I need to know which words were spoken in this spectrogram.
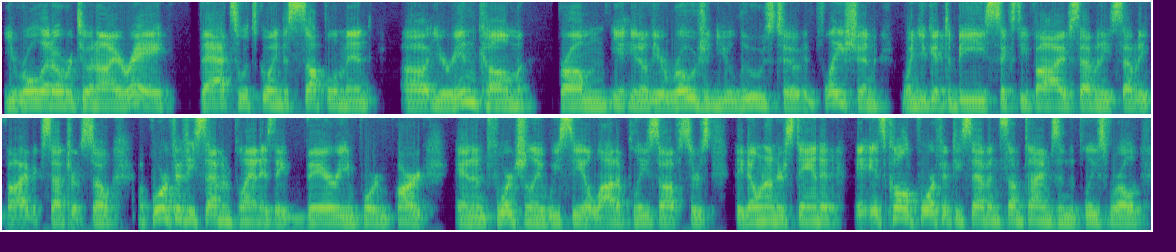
You roll that over to an IRA. That's what's going to supplement uh, your income from you know the erosion you lose to inflation when you get to be 65 70 75 et cetera. So a 457 plan is a very important part. And unfortunately we see a lot of police officers they don't understand it. It's called 457 sometimes in the police world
